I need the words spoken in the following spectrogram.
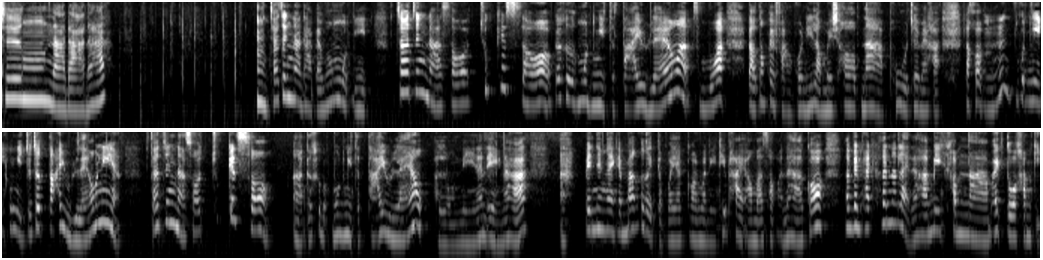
จึงนาดานะคะอืมจ้าจึงนาดาแปลว่าหงุดหงิด จ้าจึงนาซอชุกเกซอก็คือหงุดหงิดจะตายอยู่แล้วอะสมมติว่าเราต้องไปฟังคนที่เราไม่ชอบหน้าพูดใช่ไหมคะแล้วก็อืมหงุดหงิดหงุดหงิดจะจะตายอยู่แล้วเนี่ยจ้าจึงนาซอชุกเกซออ่าก็คือแบบหงุดหงิดจะตายอยู่แล้ว อารมณ์นี้นั่นเองนะคะ อะเป็นยังไงกันบ้างเอ่ยกับไวยากรณ์วันนี้ที่พายเอามาสอนนะคะ ก็มันเป็นแพทเทิร์นนั่นแหละนะคะ มีคำนามไอ้ตัวคำกริ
